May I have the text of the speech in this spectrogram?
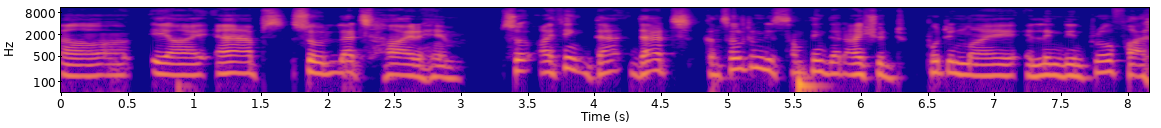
uh, ai apps so let's hire him. So i think that that's consultant is something that i should put in my uh, linkedin profile.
